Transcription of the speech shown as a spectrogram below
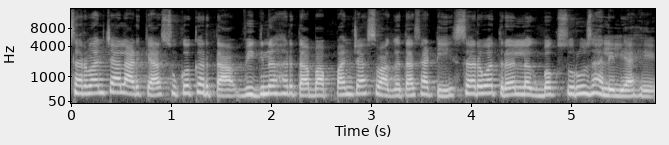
सर्वांच्या लाडक्या सुखकर्ता विघ्नहर्ता बाप्पांच्या स्वागतासाठी सर्वत्र लगबग सुरू झालेली आहे.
